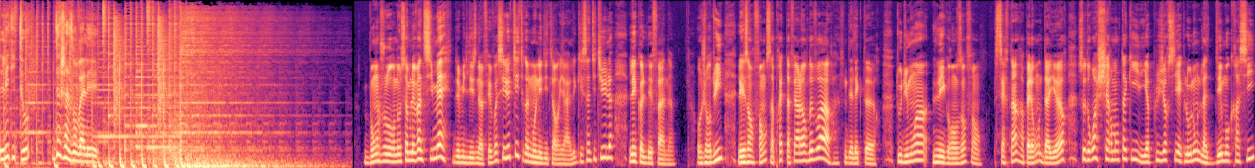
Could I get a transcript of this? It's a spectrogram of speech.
l'édito de Jason Vallée. Bonjour, nous sommes le 26 mai 2019 et voici le titre de mon éditorial qui s'intitule L'école des fans. Aujourd'hui, les enfants s'apprêtent à faire leurs devoirs, des lecteurs, tout du moins les grands enfants. Certains rappelleront d'ailleurs ce droit chèrement acquis il y a plusieurs siècles au nom de la démocratie,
